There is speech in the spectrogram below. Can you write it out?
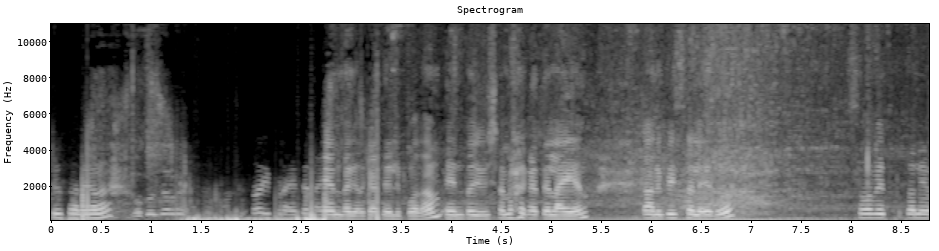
చూసారు కదా సో ఇప్పుడైతే లయన్ దగ్గరికి అయితే వెళ్ళిపోదాం ఎంత చూసినా నాకైతే లయన్ కనిపిస్తలేదు సో వెతుకుతూనే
